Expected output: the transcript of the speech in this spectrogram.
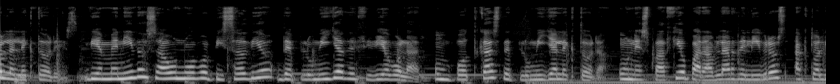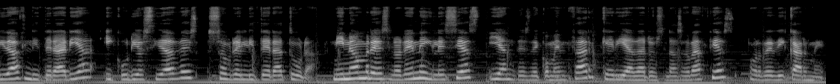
Hola lectores, bienvenidos a un nuevo episodio de Plumilla decidió volar, un podcast de Plumilla Lectora, un espacio para hablar de libros, actualidad literaria y curiosidades sobre literatura. Mi nombre es Lorena Iglesias y antes de comenzar quería daros las gracias por dedicarme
